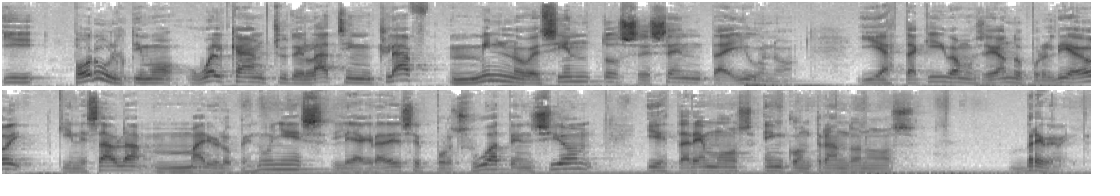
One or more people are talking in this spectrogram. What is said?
y por último, Welcome to the Latin Club 1961. Y hasta aquí vamos llegando por el día de hoy. Quien les habla, Mario López Núñez, le agradece por su atención y estaremos encontrándonos brevemente.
